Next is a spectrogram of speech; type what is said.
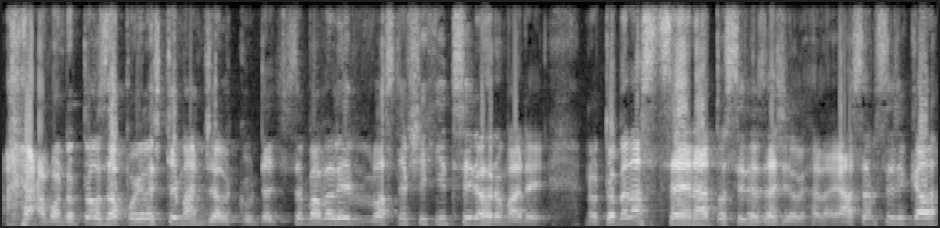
A on do toho zapojil ještě manželku. Teď se bavili vlastně všichni tři dohromady. No to byla scéna, to si nezažil. Hele, já jsem si říkal,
